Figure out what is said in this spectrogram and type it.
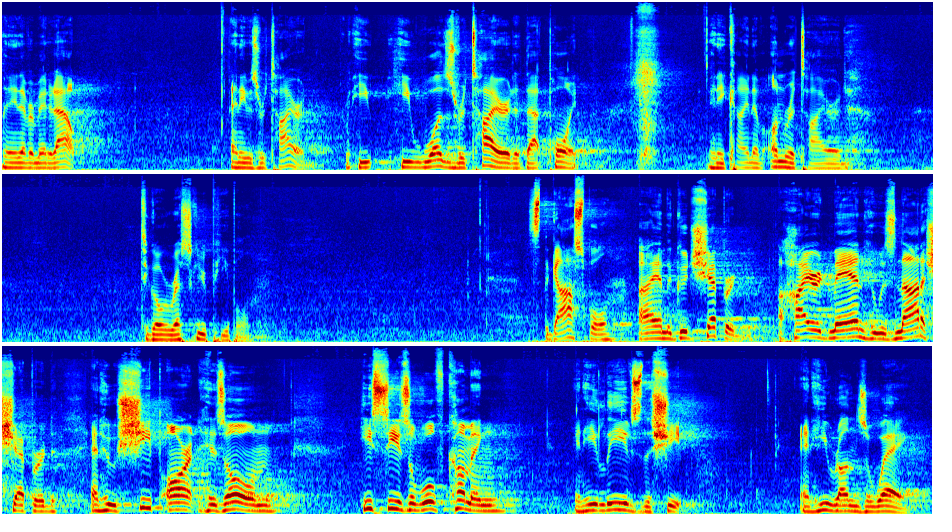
And he never made it out. And he was retired. He, he was retired at that point. And he kind of unretired to go rescue people. It's the gospel. I am the good shepherd, a hired man who is not a shepherd and whose sheep aren't his own. He sees a wolf coming and he leaves the sheep and he runs away.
